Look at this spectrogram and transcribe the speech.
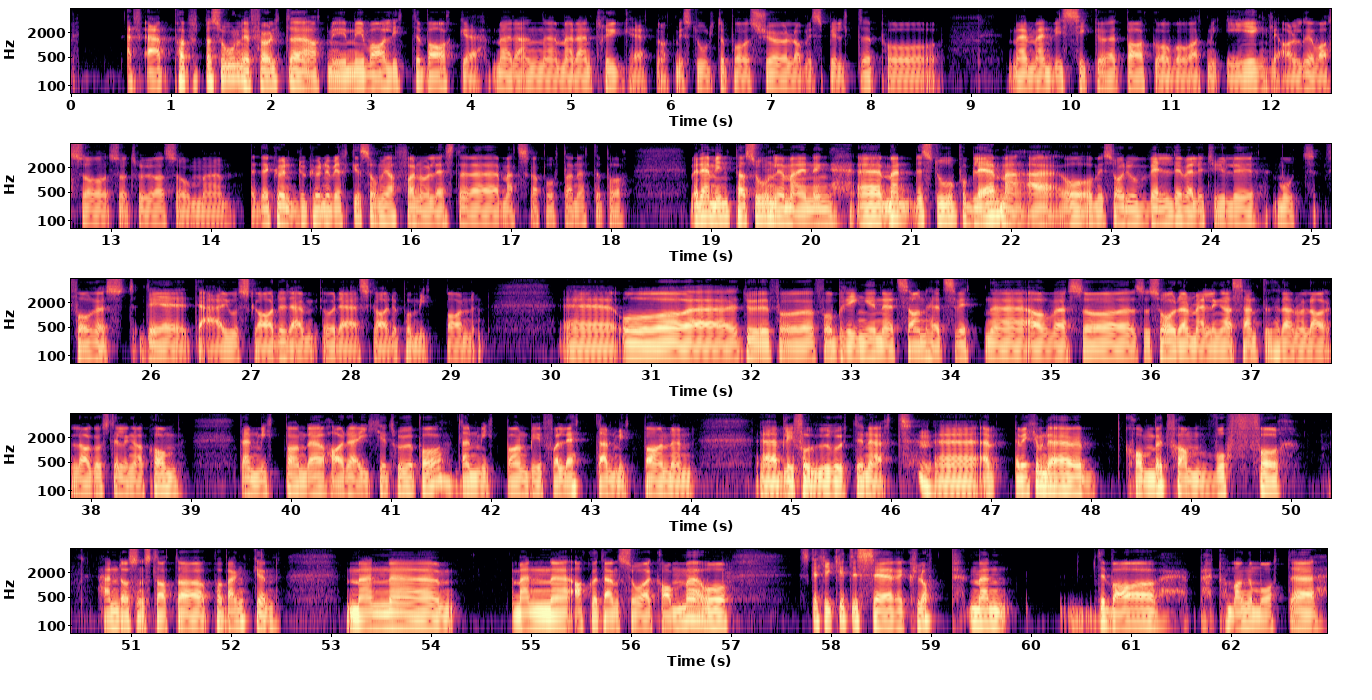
jeg personlig følte at vi, vi, var litt tilbake med den, med den tryggheten. At vi stolte på oss sjøl, og vi spilte på med, med, en viss sikkerhet bakover. At vi egentlig aldri var så, så trua som eh, det kunne, Du kunne virke som, iallfall når jeg leste matchrapportene etterpå. Men det er min personlige mening. Eh, men det store problemet, er, og vi så det jo veldig veldig tydelig mot Forrest, det, det er jo skade, og det er skade på midtbanen. Eh, og eh, du, for, for, å bringe inn et sannhetsvitne, Arve, så, så, så du den meldinga jeg sendte til deg når lag, lagoppstillinga kom. Den midtbanen der hadde jeg ikke trua på. Den midtbanen blir for lett. Den midtbanen eh, blir for urutinert. Mm. Eh, jeg, jeg, vet ikke om det er kommet fram hvorfor Henderson starta på benken, men eh, men akkurat den så jeg komme. Og skal ikke kritisere Klopp, men det var på mange måter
